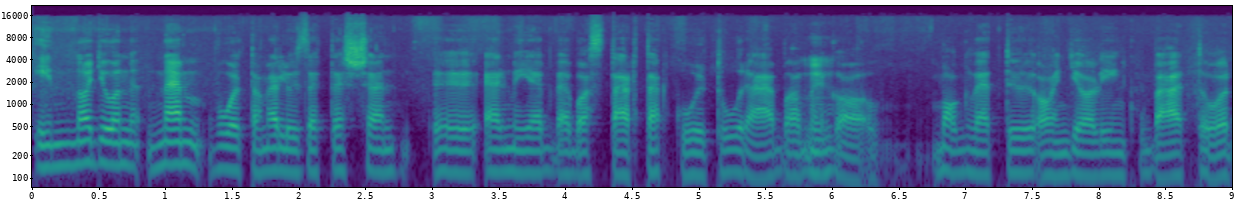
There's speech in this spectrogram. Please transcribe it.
én nagyon nem voltam előzetesen ö, elmélyedve a startup kultúrába, mm. meg a magvető, angyal, inkubátor,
